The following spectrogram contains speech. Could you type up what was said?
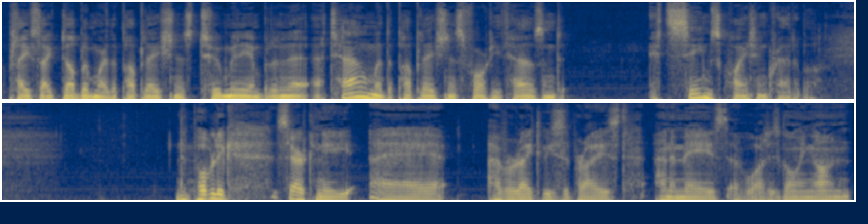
a place like Dublin where the population is 2 million, but in a, a town where the population is 40,000, it seems quite incredible. The public certainly uh, have a right to be surprised and amazed at what is going on.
